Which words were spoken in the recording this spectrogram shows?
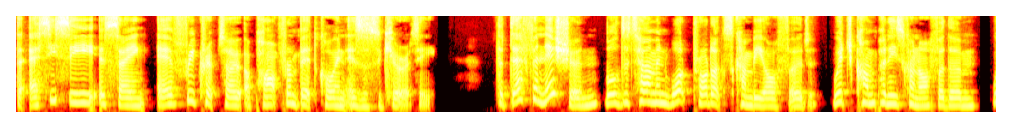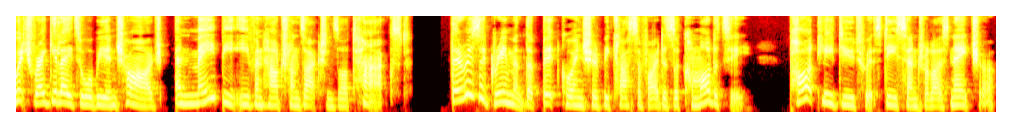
The SEC is saying every crypto apart from Bitcoin is a security. The definition will determine what products can be offered, which companies can offer them, which regulator will be in charge, and maybe even how transactions are taxed. There is agreement that Bitcoin should be classified as a commodity, partly due to its decentralized nature,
